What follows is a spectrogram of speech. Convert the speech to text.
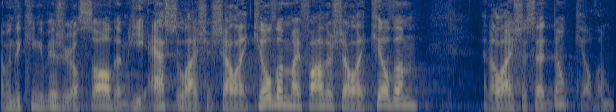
And when the king of Israel saw them, he asked Elisha, Shall I kill them, my father? Shall I kill them? And Elisha said, Don't kill them.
